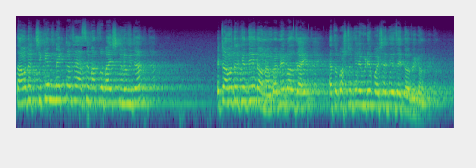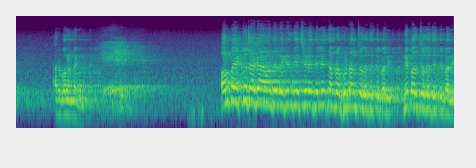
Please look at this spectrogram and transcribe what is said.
তা আমাদের চিকেন নেকটা যে আছে মাত্র বাইশ কিলোমিটার, এটা আমাদেরকে দিয়ে দাও না, আমরা নেপাল যাই, এত কষ্ট করে উড়ে পয়সা দিয়ে যাইতে হবে কেন? আর বলেন না কেন? অল্প একটু জায়গা আমাদের এখান দিয়ে ছেড়ে দিলেই তো আমরা ভুটান চলে যেতে পারি, নেপাল চলে যেতে পারি।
